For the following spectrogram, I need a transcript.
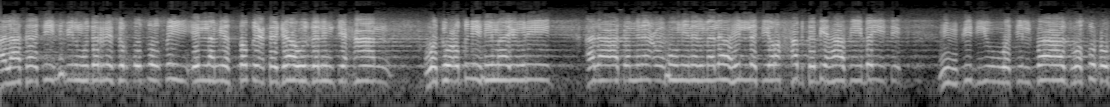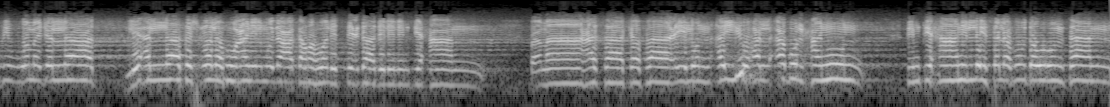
ألا تأتيه بالمدرس الخصوصي إن لم يستطع تجاوز الامتحان وتعطيه ما يريد؟ ألا تمنعه من الملاهي التي رحبت بها في بيتك من فيديو وتلفاز وصحف ومجلات لئلا تشغله عن المذاكرة والاستعداد للامتحان؟ فما عساك فاعل أيها الأب الحنون؟ في امتحان ليس له دور ثان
